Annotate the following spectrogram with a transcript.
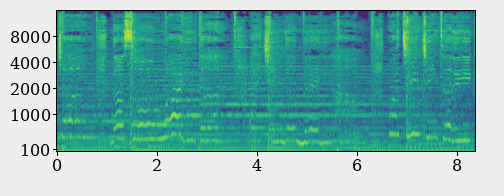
找那所谓的爱情的美好，我紧紧的依靠。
